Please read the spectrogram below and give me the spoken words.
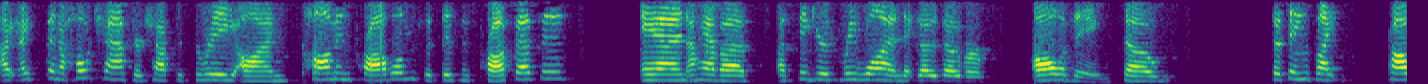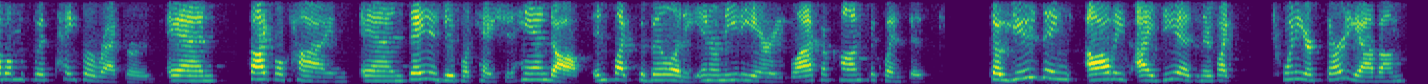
I, I spent a whole chapter, chapter three, on common problems with business processes, and I have a, a figure three one that goes over all of these. So, so things like problems with paper records and cycle times and data duplication, handoffs, inflexibility, intermediaries, lack of consequences. So using all these ideas, and there's like 20 or 30 of them,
